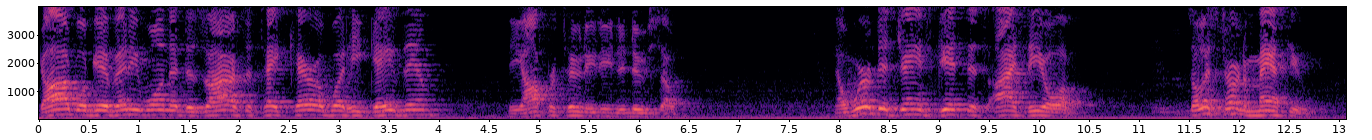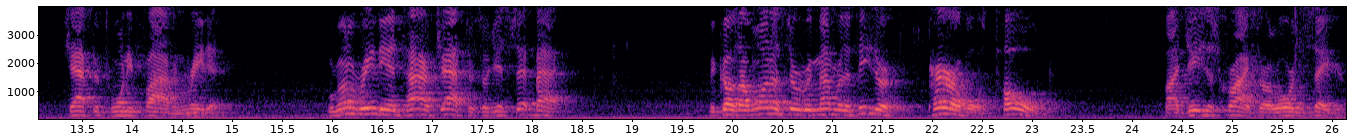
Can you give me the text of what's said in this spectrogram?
God will give anyone that desires to take care of what He gave them the opportunity to do so. Now, where did James get this idea of? So let's turn to Matthew chapter 25 and read it. We're going to read the entire chapter, so just sit back. Because I want us to remember that these are parables told by Jesus Christ, our Lord and Savior.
